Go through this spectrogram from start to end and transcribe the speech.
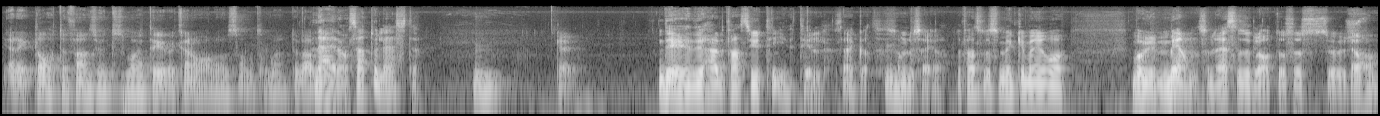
Ja, det är klart, det fanns ju inte så många TV-kanaler och sånt. Men Det var Nej, de satt och läste. Okej. Det, det hade, fanns det ju tid till säkert, Mm. som du säger. Det fanns väl så mycket mer och Det var ju män som läste såklart. Och så, så, Ja.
